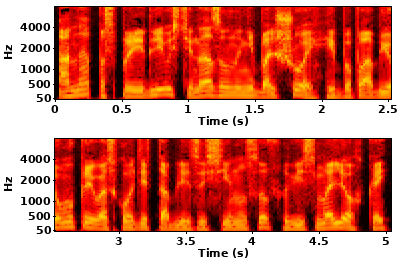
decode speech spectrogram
Она по справедливости названа небольшой, ибо по объему превосходит таблицы синусов весьма легкой,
